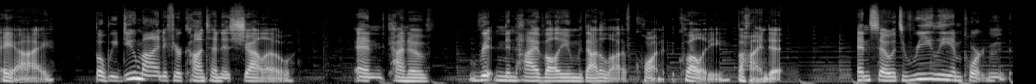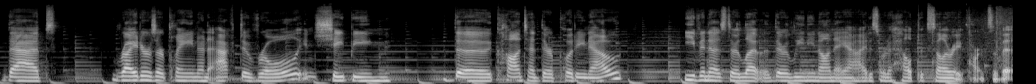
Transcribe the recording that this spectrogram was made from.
AI, but we do mind if your content is shallow and kind of written in high volume without a lot of quality behind it. And so it's really important that writers are playing an active role in shaping the content they're putting out, even as they're le- they're leaning on AI to sort of help accelerate parts of it.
